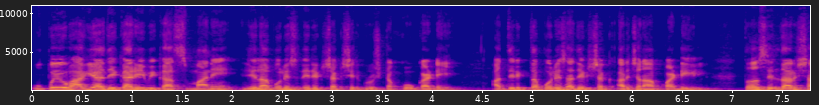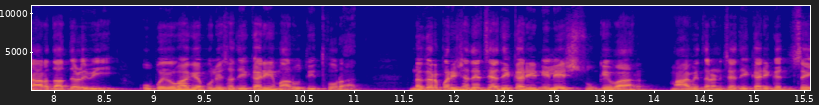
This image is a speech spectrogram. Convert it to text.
उपविभागीय अधिकारी विकास माने जिल्हा पोलीस निरीक्षक श्रीकृष्ण कोकाटे अतिरिक्त पोलीस अधीक्षक अर्चना पाटील तहसीलदार शारदा दळवी उपविभागीय पोलीस अधिकारी मारुती थोरात नगर परिषदेचे अधिकारी निलेश सुकेवार महावितरणचे अधिकारी गच्चे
